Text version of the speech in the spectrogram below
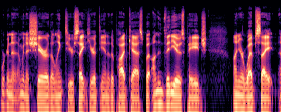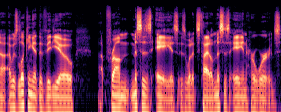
we're gonna, I'm gonna share the link to your site here at the end of the podcast. But on the videos page on your website. Uh, I was looking at the video uh, from Mrs. A, is, is what it's titled, Mrs. A in her words.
